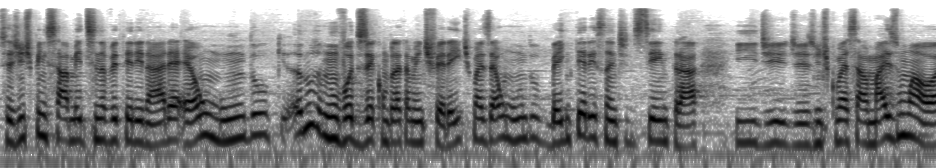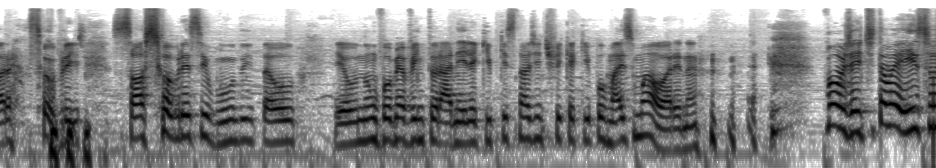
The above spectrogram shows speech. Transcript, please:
Se a gente pensar a medicina veterinária, é um mundo que eu não, não vou dizer completamente diferente, mas é um mundo bem interessante de se entrar e de, de a gente começar mais uma hora sobre só sobre esse mundo. Então, eu não vou me aventurar nele aqui, porque senão a gente fica aqui por mais uma hora, né? Bom, gente, então é isso.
